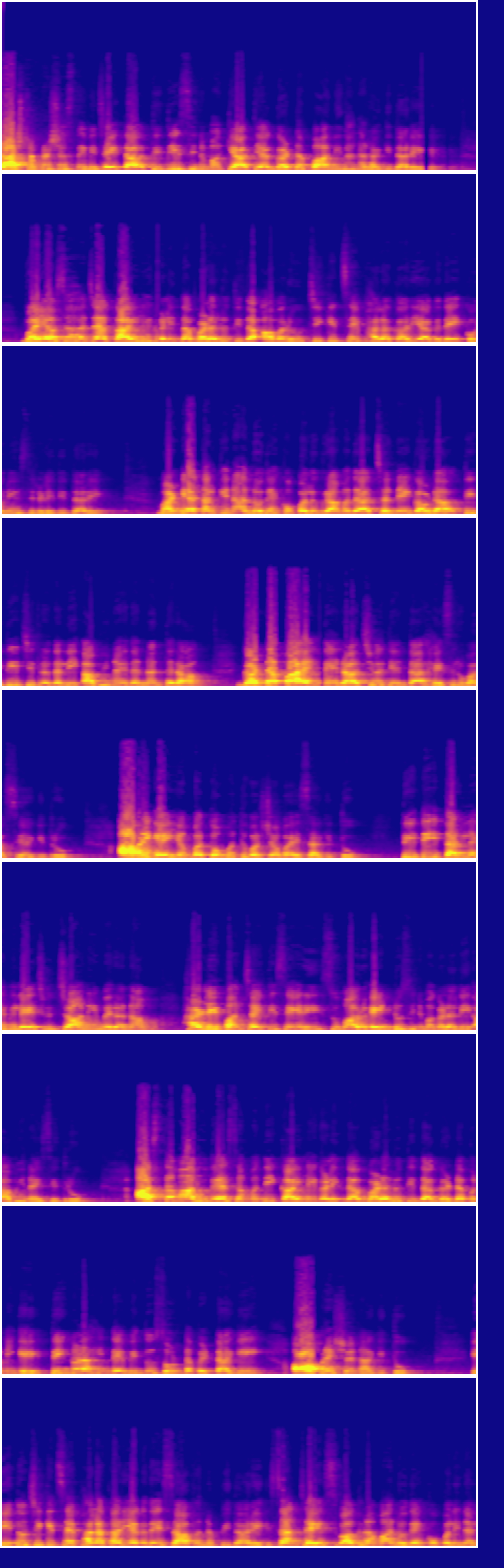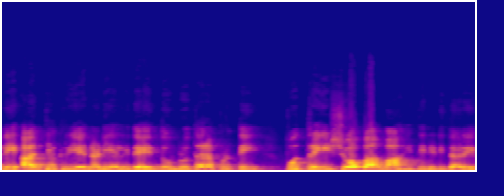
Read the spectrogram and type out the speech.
ರಾಷ್ಟ್ರ ಪ್ರಶಸ್ತಿ ವಿಜೇತ ತಿಥಿ ಸಿನಿಮಾ ಖ್ಯಾತಿಯ ಗಡ್ಡಪ್ಪ ನಿಧನರಾಗಿದ್ದಾರೆ. ವಯೋಸಹಜ ಕಾಯಿಲೆಗಳಿಂದ ಬಳಲುತ್ತಿದ್ದ ಅವರು ಚಿಕಿತ್ಸೆ ಫಲಕಾರಿಯಾಗದೆ ಕೊನೆಯುಸಿರೆಳೆದಿದ್ದಾರೆ ಮಂಡ್ಯ ತಾಲೂಕಿನ ನೊದೆಕೊಪ್ಪಲು ಗ್ರಾಮದ ಚೆನ್ನೇಗೌಡ ತಿಥಿ ಚಿತ್ರದಲ್ಲಿ ಅಭಿನಯದ ನಂತರ ಗಡ್ಡಪ್ಪ ಎಂದೇ ರಾಜ್ಯಾದ್ಯಂತ ಹೆಸರುವಾಸಿಯಾಗಿದ್ರು. ಅವರಿಗೆ ಎಂಬತ್ತೊಂಬತ್ತು ವರ್ಷ ವಯಸ್ಸಾಗಿತ್ತು. ತಿಥಿ ತರ್ಲೆ ವಿಲೇಜ್ ಜಾನಿ ಮೆರನಾಮ್ ಹಳ್ಳಿ ಪಂಚಾಯಿತಿ ಸೇರಿ ಸುಮಾರು ಎಂಟು ಸಿನಿಮಾಗಳಲ್ಲಿ ಅಭಿನಯಿಸಿದ್ರು. ಅಸ್ತಮಾ ಹೃದಯ ಸಂಬಂಧಿ ಕಾಯಿಲೆಗಳಿಂದ ಬಳಲುತ್ತಿದ್ದ ಗಡ್ಡಪ್ಪನಿಗೆ ತಿಂಗಳ ಹಿಂದೆ ಬಿದ್ದು ಸೊಂಟ ಪೆಟ್ಟಾಗಿ ಆಪರೇಷನ್ ಆಗಿತ್ತು. ಇಂದು ಚಿಕಿತ್ಸೆ ಫಲಕಾರಿಯಾಗದೆ ಸಾವನ್ನಪ್ಪಿದ್ದಾರೆ. ಸಂಜೆ ಸ್ವಗ್ರಾಮ ನೊದೆಕೊಪ್ಪಲಿನಲ್ಲಿ ಅಂತ್ಯಕ್ರಿಯೆ ನಡೆಯಲಿದೆ ಎಂದು ಮೃತರ ಪೃತಿ ಪುತ್ರಿ ಶೋಭಾ ಮಾಹಿತಿ ನೀಡಿದ್ದಾರೆ.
